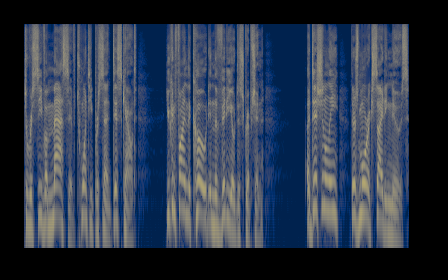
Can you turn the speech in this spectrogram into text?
to receive a massive 20% discount. You can find the code in the video description. Additionally, there's more exciting news.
